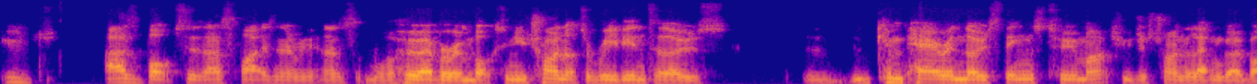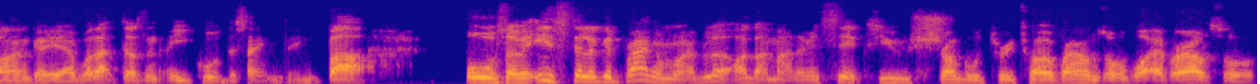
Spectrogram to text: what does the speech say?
you as boxers, as fighters, and everything, as well, whoever in boxing, you try not to read into those comparing those things too much. You're just trying to let them go by and go, yeah, well, that doesn't equal the same thing. But also, it is still a good bragging right. Look, I got him out there in six. You struggled through twelve rounds, or whatever else, or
